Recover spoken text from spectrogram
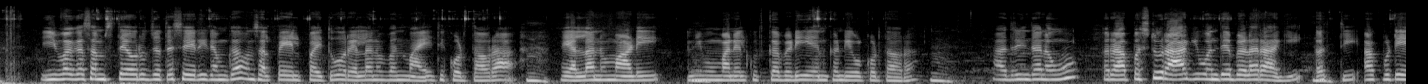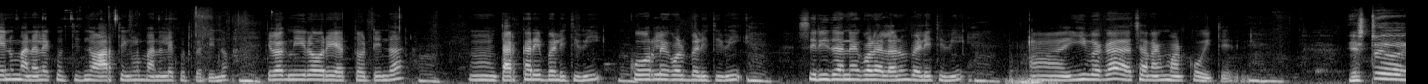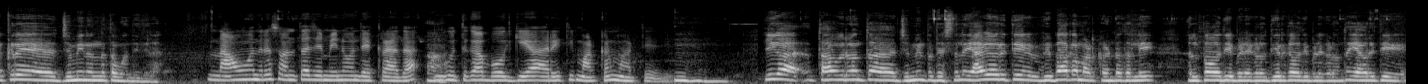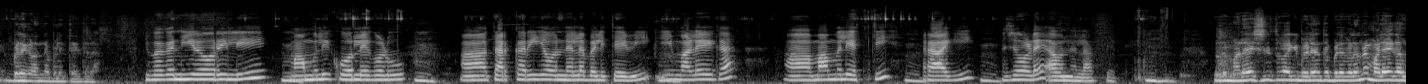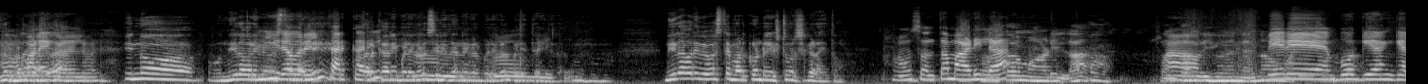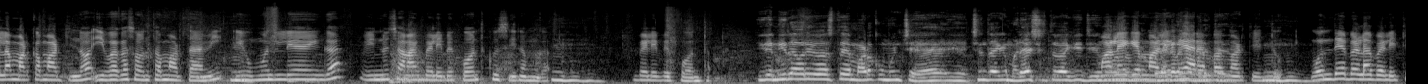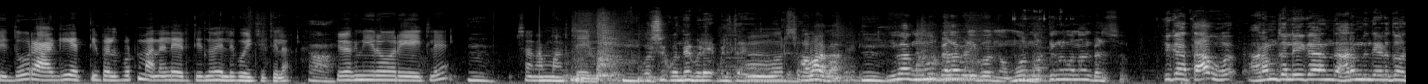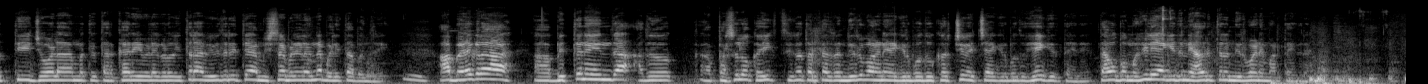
ಇವಾಗ ಸಂಸ್ಥೆಯವ್ರ ಜೊತೆ ಸೇರಿ ನಮ್ಗೆ ಒಂದು ಸ್ವಲ್ಪ ಹೆಲ್ಪ್ ಆಯ್ತು. ಅವರೆಲ್ಲಾನು ಬಂದು ಮಾಹಿತಿ ಕೊಡ್ತಾವ್ರ. ಎಲ್ಲಾನು ಮಾಡಿ ನೀವು ಮನೇಲಿ ಕುತ್ಕೋಬೇಡಿ ಅನ್ಕೊಂಡು ಹೇಳ್ಕೊಡ್ತಾವ್ರ. ಅದರಿಂದ ನಾವು ರಾ ಫಸ್ಟು ರಾಗಿ ಒಂದೇ ಬೆಳೆ ರಾಗಿ ಹತ್ತಿ ಹಾಕ್ಬಿಟ್ಟು ಏನು ಮನೇಲೆ ಕೂತಿದ್ನೋ ಆರು ತಿಂಗಳು ಮನೇಲೆ ಕೂತ್ಕೊತಿದ್ನು ಇವಾಗ ನೀರಾವರಿ ಹತ್ತೊಟ್ಟಿಂದ ತರಕಾರಿ ಬೆಳಿತೀವಿ ಕೋರ್ಲೆಗಳು ಬೆಳಿತೀವಿ ಸಿರಿಧಾನ್ಯಗಳೆಲ್ಲನೂ ಬೆಳಿತೀವಿ ಇವಾಗ ಚೆನ್ನಾಗಿ ಮಾಡ್ಕೋಯ್ತೀವಿ. ಎಷ್ಟು ಎಕರೆ ಜಮೀನನ್ನು ತಗೊಂಡಿದ್ದೀರಾ? ನಾವು ಅಂದರೆ ಸ್ವಂತ ಜಮೀನು ಒಂದು ಎಕರೆ ಅದ. ಗುತ್ಗ ಬೋಗ್ಯ ಆ ರೀತಿ ಮಾಡ್ಕೊಂಡು ಮಾಡ್ತಾ. ಈಗ ತಾವು ಇರುವಂಥ ಜಮೀನು ಪ್ರದೇಶದಲ್ಲಿ ಯಾವ್ಯಾವ ರೀತಿ ವಿಭಾಗ ಮಾಡ್ಕೊಂಡು ಅದರಲ್ಲಿ ಅಲ್ಪಾವಧಿ ಬೆಳೆಗಳು ದೀರ್ಘಾವಧಿ ಬೆಳೆಗಳು ಅಂತ ಯಾವ ರೀತಿ ಬೆಳೆಗಳನ್ನ ಬೆಳೀತಾ ಇದ್ದೀರಾ? ಇವಾಗ ನೀರಾವರಿಲಿ ಮಾಮೂಲಿ ಕೋರ್ಲೆಗಳು ತರಕಾರಿ ಅವನ್ನೆಲ್ಲ ಬೆಳಿತೇವಿ. ಈ ಮಳೆ ಈಗ ಮಾಮೂಲಿ ಹತ್ತಿ ರಾಗಿ ಜೋಳೆ ಅವನ್ನೆಲ್ಲ ಹಾಕ್ತೇವೆ. ಮಳೆ ಮಳೆಯಾಶ್ರಿತವಾಗಿ ಬೆಳೆಯುವಂತ ಬೆಳೆಗಳನ್ನ ಮಳೆಗಾಲದಲ್ಲಿ ಇನ್ನು ನೀರಾವರಿ ವ್ಯವಸ್ಥೆಯಲ್ಲಿ ತರಕಾರಿ. ಬೆಳೆಗಳು ಸಿರಿಧಾನ್ಯಗಳ ಬೆಳೆಗಳು ಬೆಳೀತಾ. ನೀರಾವರಿ ವ್ಯವಸ್ಥೆ ಮಾಡ್ಕೊಂಡು ಎಷ್ಟು ವರ್ಷಗಳಾಯ್ತು? ನಾವು ಸ್ವಂತ ಮಾಡಿಲ್ಲ. ಮಾಡಿಲ್ಲ. ಬೇರೆ ಬೋಗಿ ಹಂಗೆಲ್ಲ ಮಾಡ್ಕೊಂಡ್ ಮಾಡ್ತೀನೋ ಇವಾಗ ಸ್ವಂತ ಮಾಡ್ತಾವಿ ನೀವು ಮುಂದೆ ಹಿಂಗ ಇನ್ನೂ ಚೆನ್ನಾಗಿ ಬೆಳಿಬೇಕು ಅಂತ ಖುಷಿ ನಮ್ಗೆ. ಬೆಳಿಬೇಕು ಅಂತ. ಈಗ ನೀರಾವರಿ ವ್ಯವಸ್ಥೆ ಮಾಡೋಕ್ಕೂ ಮುಂಚೆ ಹೆಚ್ಚಿನದಾಗಿ ಮಳೆಯಾಶ್ರಿತವಾಗಿ ಜೀವನ ಮಳೆಗೆ ಮಳೆಗೆ ಆರಂಭ ಮಾಡ್ತಿದ್ದು. ಒಂದೇ ಬೆಳೆ ಬೆಳಿತಿದ್ದು ರಾಗಿ ಎತ್ತಿ ಬೆಳೆದ್ಬಿಟ್ಟು ಮನೇಲೆ ಇರ್ತಿದ್ನೋ ಎಲ್ಲಿಗೆ ಹೋಯ್ತಿದ್ದಿಲ್ಲ. ಇವಾಗ ನೀರಾವರಿ ಐತ್ಲೆ. ಚೆನ್ನಾಗಿ ಮಾಡ್ತೇವೆ. ವರ್ಷಕ್ಕೆ ಒಂದೇ ಬೆಳೆ ಬೆಳಿತಾ ಅವಾಗ? ಇವಾಗ ಮೂರ್ ಬೆಳೆ ಬೆಳಿಬೋದು ನಾವು. ಮೂರ್ ಮೂರ್ ತಿಂಗಳು ಒಂದೊಂದು ಬೆಳೆಸು. ಈಗ ತಾವು ಆರಂಭದಲ್ಲಿ ಈಗ ಒಂದು ಆರಂಭದಿಂದ ಹಿಡಿದು ಹತ್ತಿ ಜೋಳ ಮತ್ತೆ ತರಕಾರಿ ಬೆಳೆಗಳು ಈ ತರ ವಿವಿಧ ರೀತಿಯ ಮಿಶ್ರ ಬೆಳೆಗಳನ್ನ ಬೆಳೀತಾ ಬಂದ್ರಿ. ಆ ಬೆಳೆಗಳ ಆ, ಬಿತ್ತನೆಯಿಂದ ಅದು ಆ, ಫಸಲು ಕೈ ಸಿಗೋ ತನಕ ಅದರ ನಿರ್ವಹಣೆ ಆಗಿರ್ಬೋದು ಖರ್ಚು ವೆಚ್ಚ ಆಗಿರ್ಬೋದು ಹೇಗಿರ್ತಾ ಇದೆ? ತಾವೊಬ್ಬ ಮಹಿಳೆಯಾಗಿ ಇದನ್ನ ಯಾವ ರೀತಿ ನಿರ್ವಹಣೆ ಮಾಡ್ತಾ ಇದ್ರೆ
